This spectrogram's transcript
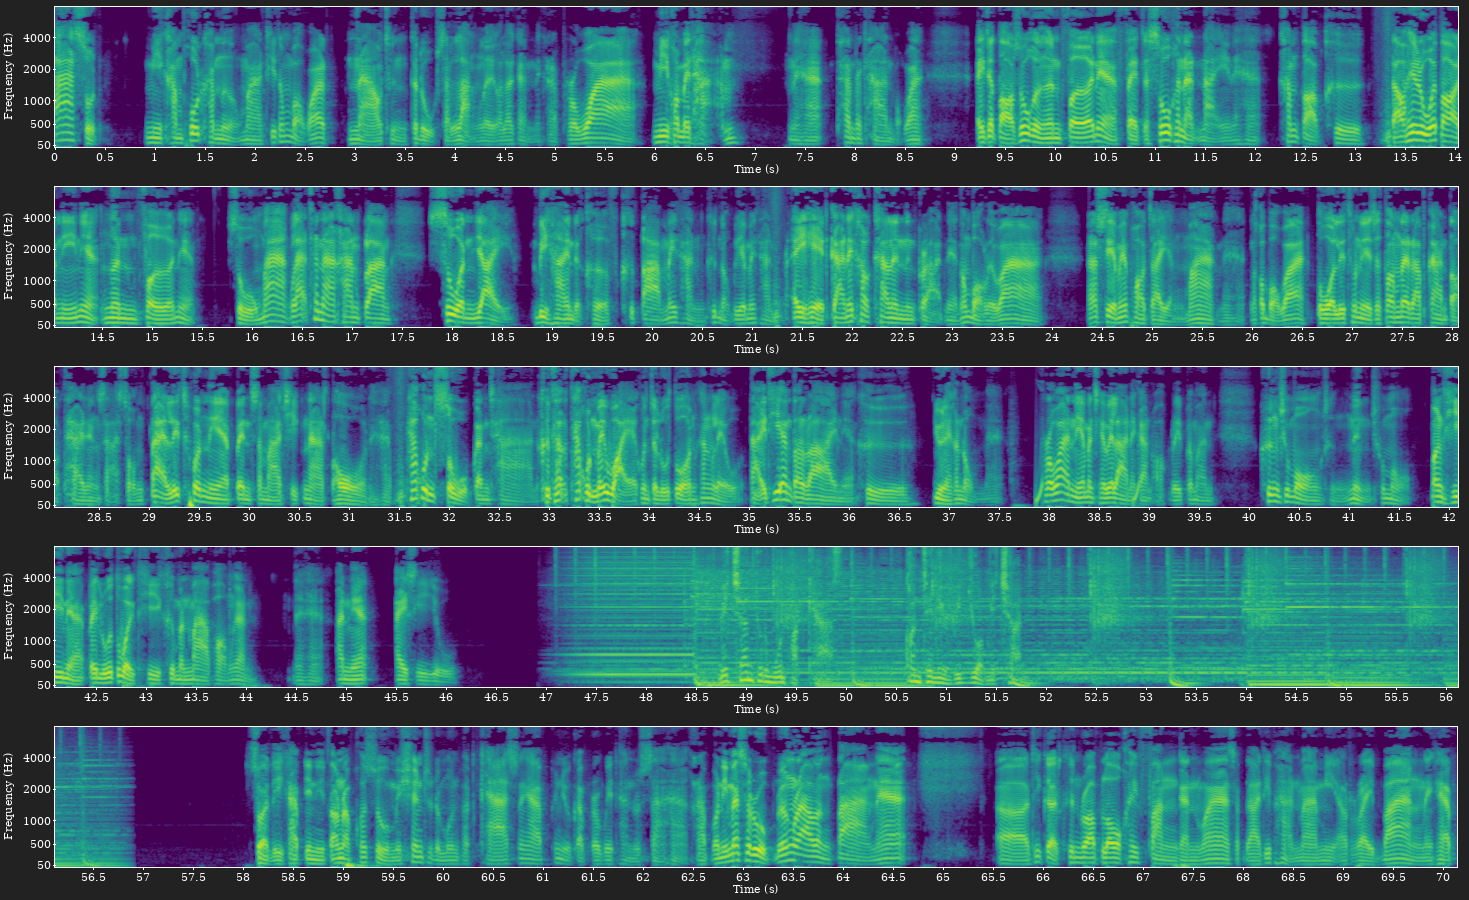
ล่าสุดมีคำพูดคำหนึ่งออกมาที่ต้องบอกว่าหนาวถึงกระดูกสันหลังเลยก็แล้วกันนะครับ เพราะว่ามีคนไปถามนะฮะท่านประธานบอกว่าไอจะต่อสู้กับเงินเฟ้อเนี่ยเฟดจะสู้ขนาดไหนนะฮะคำตอบคือ เราให้รู้ว่าตอนนี้เนี่ยเงินเฟ้อเนี่ยสูงมากและธนาคารกลางส่วนใหญ่ behind the curve คือตามไม่ทันขึ้นดอกเบี้ยไม่ทัน ไอเหตุการณ์ที่คาร์เลนกราดเนี่ยต้องบอกเลยว่า รัสเซียไม่พอใจอย่างมากนะฮะแล้วก็บอกว่าตัวลิทัวเนียจะต้องได้รับการตอบแทนอย่างสะสม แต่ลิทัวเนียเป็นสมาชิกนาโตนะครับถ้าคุณสูบกัญชา คือถ้าถ้าคุณไม่ไหวคุณจะรู้ตัวค่อนข้างเร็ว แต่ที่อันตรายเนี่ยคืออยู่ในขนมนะเพราะว่าอันนี้มันใช้เวลาในการออกฤทธิ์ประมาณครึ่งชั่วโมงถึงหนึ่งชั่วโมง บางทีเนี่ยไปรู้ตัวอีกทีคือมันมาพร้อมกันนะฮะอันเนี้ย ICU Mission to the Moon Podcast Continue with your mission สวัสดีครับ ยินดีต้อนรับเข้าสู่ Mission to the Moon Podcast นะครับคุณอยู่กับประวิทยานุสาหะครับ วันนี้มาสรุปเรื่องราวต่างๆนะฮะที่เกิดขึ้นรอบโลกให้ฟังกันว่าสัปดาห์ที่ผ่านมามีอะไรบ้างนะครับ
